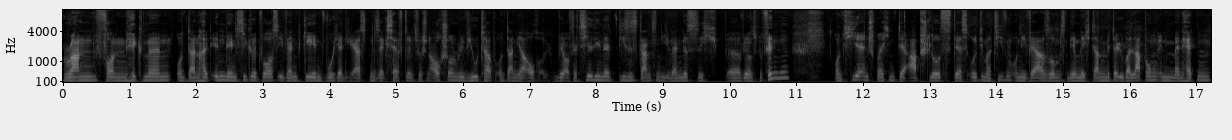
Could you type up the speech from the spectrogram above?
Run von Hickman und dann halt in den Secret Wars Event gehend, wo ich ja die ersten sechs Hefte inzwischen auch schon reviewed habe und dann ja auch wir auf der Ziellinie dieses ganzen Events sich äh, wir uns befinden. Und hier entsprechend der Abschluss des ultimativen Universums, nämlich dann mit der Überlappung in Manhattan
